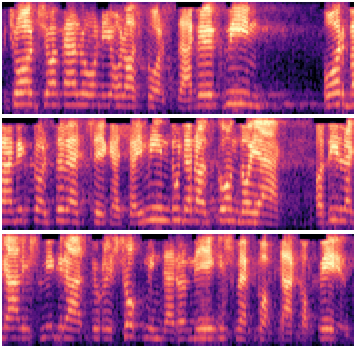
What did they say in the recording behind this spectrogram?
Giorgia Meloni Olaszország. Ők mind Orbán Viktor szövetségesei, mind ugyanazt gondolják, az illegális migrációról és sok mindenről mégis megkapták a pénzt.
